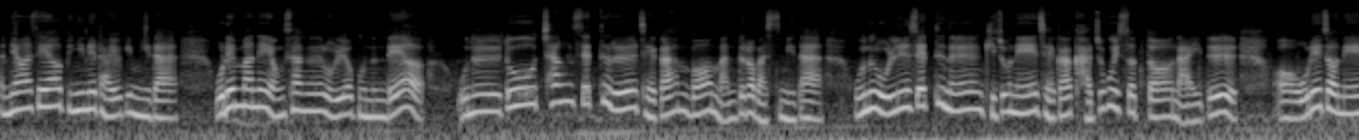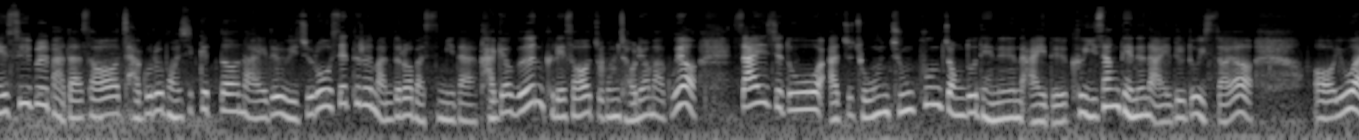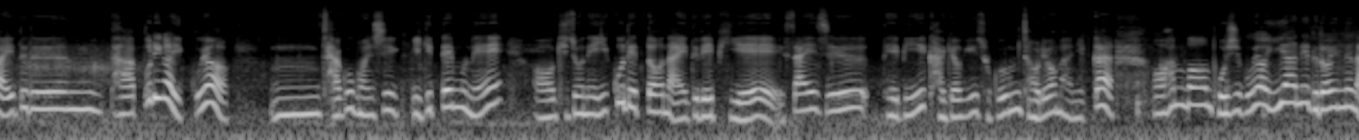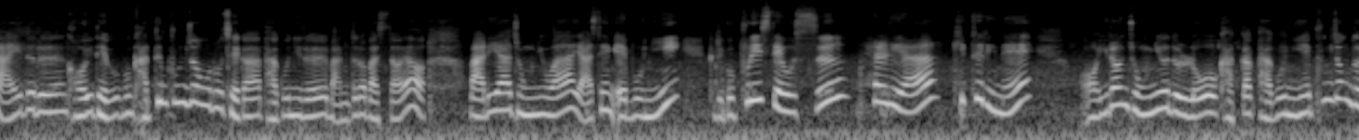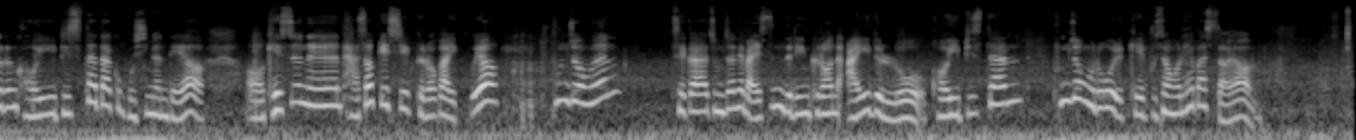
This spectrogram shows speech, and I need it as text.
안녕하세요. 비닌의 다육입니다. 오랜만에 영상을 올려보는데요. 오늘도 창 세트를 제가 한번 만들어 봤습니다. 오늘 올릴 세트는 기존에 제가 가지고 있었던 아이들, 어, 오래전에 수입을 받아서 자구를 번식했던 아이들 위주로 세트를 만들어 봤습니다. 가격은 그래서 조금 저렴하고요. 사이즈도 아주 좋은 중품 정도 되는 아이들, 그 이상 되는 아이들도 있어요. 어, 요 아이들은 다 뿌리가 있고요. 음, 자구 번식이기 때문에 어, 기존에 입고됐던 아이들에 비해 사이즈 대비 가격이 조금 저렴하니까 어, 한번 보시고요. 이 안에 들어있는 아이들은 거의 대부분 같은 품종으로 제가 바구니를 만들어 봤어요. 마리아 종류와 야생 에보니 그리고 프리세우스, 헬리아, 키트리네 어, 이런 종류들로 각각 바구니의 품종들은 거의 비슷하다고 보시면 돼요. 어, 개수는 다섯 개씩 들어가 있고요. 품종은 제가 좀 전에 말씀드린 그런 아이들로 거의 비슷한 품종으로 이렇게 구성을 해봤어요.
